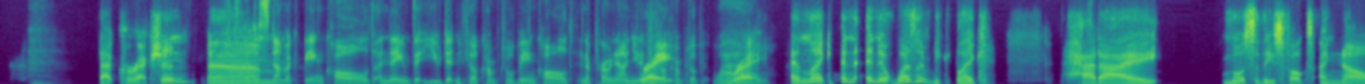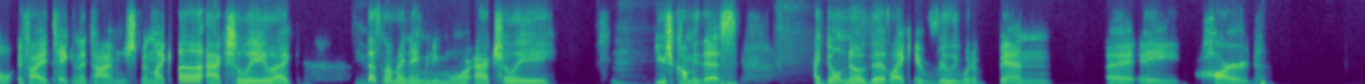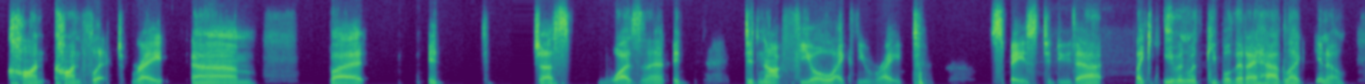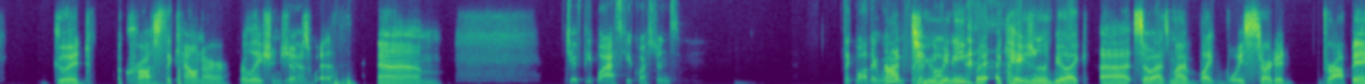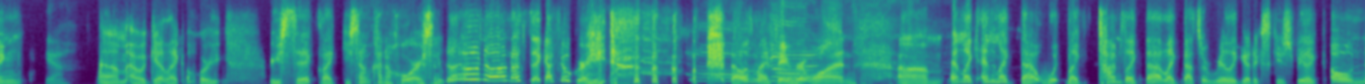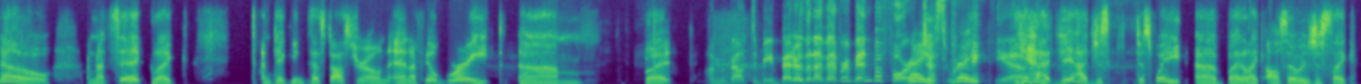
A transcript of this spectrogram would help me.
that correction just had to Um, stomach being called a name that you didn't feel comfortable being called and a pronoun you didn't feel comfortable wow Right. And like and and it wasn't be, like had I most of these folks I know if I had taken the time and just been like, uh actually like Yeah. that's not my name anymore. Actually, you should call me this. I don't know that like it really would have been a, a hard con conflict, right? Um but just wasn't it did not feel like the right space to do that. Like even with people that I had like, you know, good across the counter relationships with. Um do you have people ask you questions like while they're not too many, but occasionally be like, uh so as my like voice started dropping, yeah um, I would get like, oh, are you are you sick? Like you sound kind of hoarse. And I'd be like, oh no, not sick. I feel great. that was Oh, my favorite one. Um, and like and like that would like times like that, like that's a really good excuse to be like, oh no, I'm not sick. Like I'm taking testosterone and I feel great. Um, but i'm about to be better than i've ever been before Right, just right. wait. yeah yeah, yeah, just just wait. Uh, but like also it's just like,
